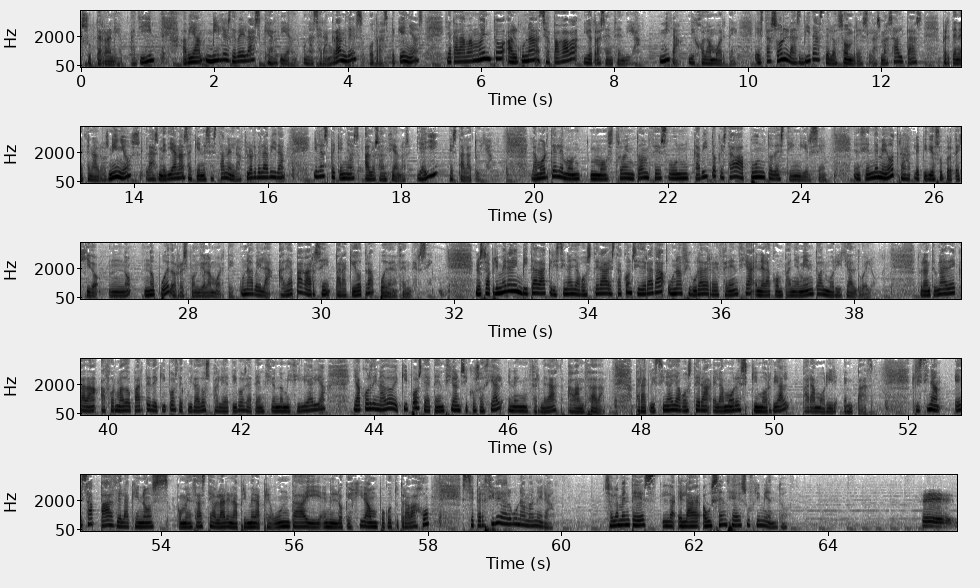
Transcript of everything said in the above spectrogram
subterránea. Allí había miles de velas que ardían. Unas eran grandes, otras pequeñas, y a cada momento alguna se apagaba y otra se encendía. Mira, dijo la muerte, estas son las vidas de los hombres. Las más altas pertenecen a los niños, las medianas a quienes están en la flor de la vida y las pequeñas a los ancianos. Y allí está la tuya. La muerte le mostró entonces un cabito que estaba a punto de extinguirse. Enciéndeme otra, le pidió su protegido. No, no puedo, respondió la muerte. Una vela ha de apagarse para que otra pueda encenderse. Nuestra primera invitada, Cristina Llagostera, está considerada una figura de referencia en el acompañamiento al morir y al duelo. Durante una década ha formado parte de equipos de cuidados paliativos de atención domiciliaria y ha coordinado equipos de atención psicosocial en enfermedad avanzada. Para Cristina Llagostera, el amor es primordial para morir en paz. Cristina, esa paz de la que nos comenzaste a hablar en la primera pregunta y en lo que gira un poco tu trabajo, ¿se percibe de alguna manera? ¿Solamente es la, ausencia de sufrimiento? Sí,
